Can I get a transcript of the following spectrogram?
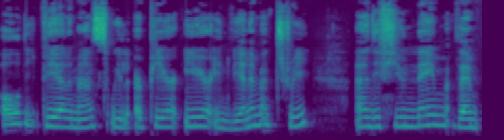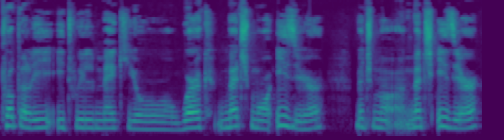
all the elements will appear here in the element tree and if you name them properly it will make your work much more easier much more much easier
